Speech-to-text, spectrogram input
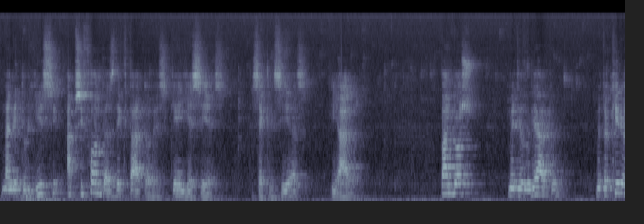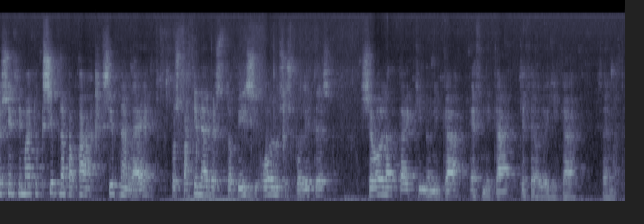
να λειτουργήσει αψηφώντας δικτάτορες και ηγεσίες της Εκκλησίας ή άλλων. Πάντως, με τη δουλειά του, με το κύριο σύνθημά του «Ξύπνα παπά, ξύπνα λαέ», προσπαθεί να ευαισθητοποιήσει όλους τους πολίτες σε όλα τα κοινωνικά, εθνικά και θεολογικά θέματα.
